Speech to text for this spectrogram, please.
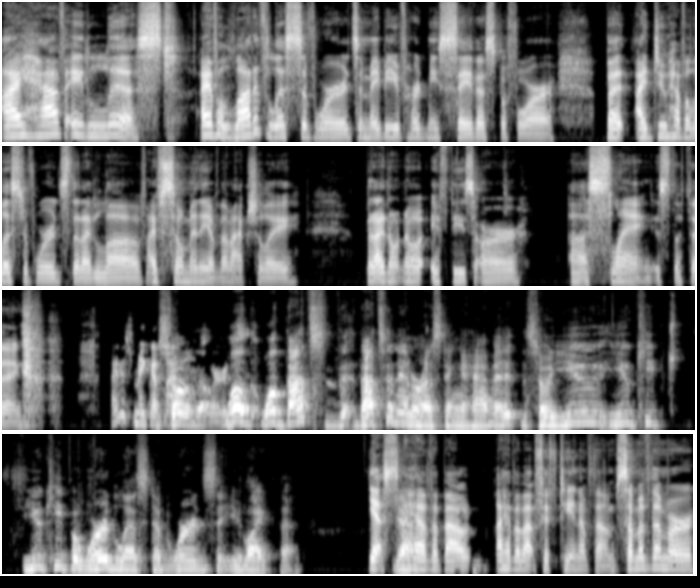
I have a list. I have a lot of lists of words, and maybe you've heard me say this before, but I do have a list of words that I love. I have so many of them actually, but I don't know if these are uh, slang. Is the thing. I just make up my so own words. well, well, that's that's an interesting habit. So you you keep you keep a word list of words that you like then. Yes, I have about I have about 15 of them. Some of them are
